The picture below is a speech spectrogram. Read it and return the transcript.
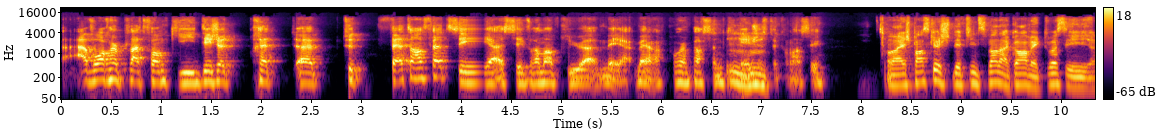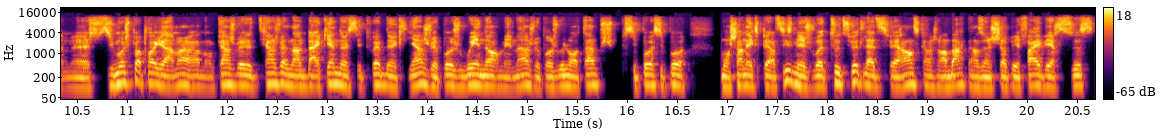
avoir une plateforme qui est déjà prête euh, toute faite en fait c'est c'est vraiment plus meilleur, meilleur, pour une personne qui vient mm-hmm. juste de commencer. Ouais, je pense que je suis définitivement d'accord avec toi. C'est, euh, moi, je suis pas programmeur, hein, donc quand je vais quand je vais dans le back-end d'un site web d'un client, je vais pas jouer énormément, je vais pas jouer longtemps. Puis c'est pas c'est pas mon champ d'expertise, mais je vois tout de suite la différence quand j'embarque dans un Shopify versus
